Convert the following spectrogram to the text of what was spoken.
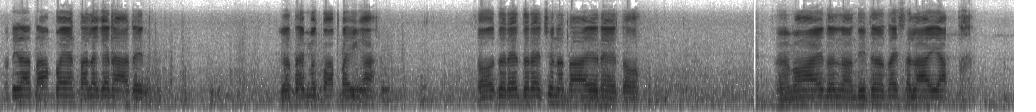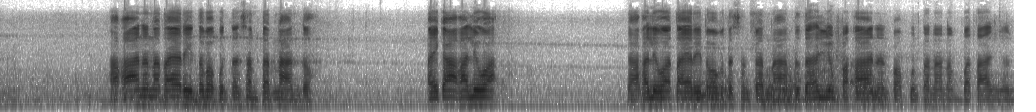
Na tinatambayan talaga natin. Doon tayo magpapahinga. So, dire-diretso na tayo na ito. Eh, mga idol, nandito na tayo sa Layak. Kakaanan na tayo rito papuntang San Fernando. Ay kakaliwa. Kakaliwa tayo rito papunta San Fernando dahil yung pakanan papunta na ng Bataan yun.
